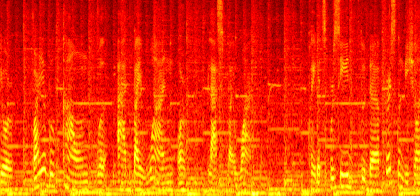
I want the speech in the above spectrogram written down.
your variable count will add by 1 or plus by 1. Okay, let's proceed to the first condition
